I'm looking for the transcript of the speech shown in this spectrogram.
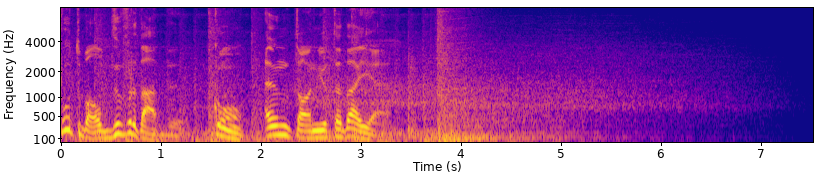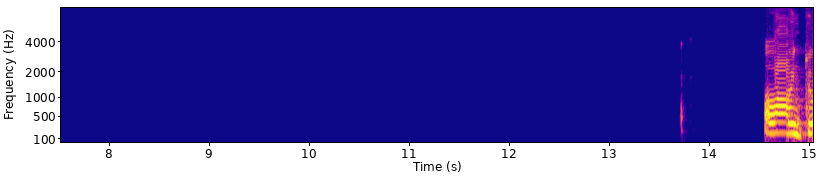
Futebol de Verdade com António Tadeia. Olá, muito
